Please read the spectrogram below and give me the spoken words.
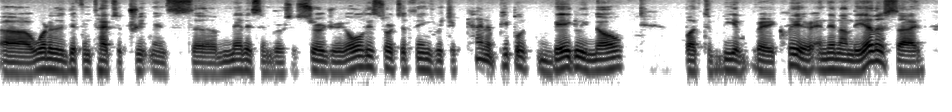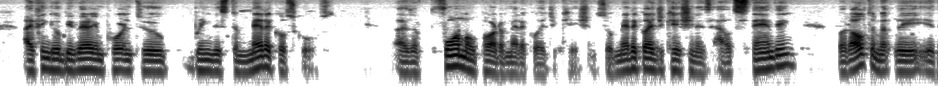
Uh, what are the different types of treatments? Uh, medicine versus surgery. All these sorts of things, which are kind of people vaguely know, but to be very clear. And then on the other side, I think it would be very important to bring this to medical schools as a formal part of medical education. So medical education is outstanding, but ultimately it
